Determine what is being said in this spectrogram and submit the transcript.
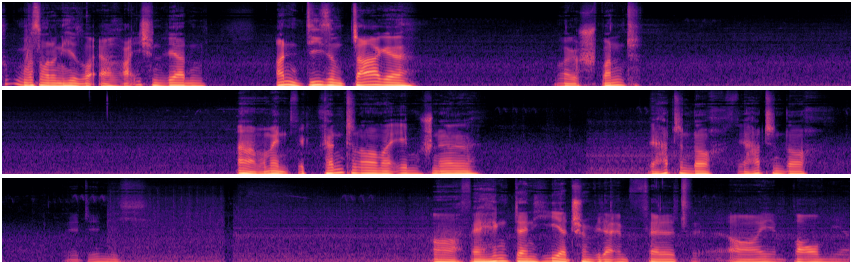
gucken, was wir dann hier so erreichen werden an diesem Tage. Mal gespannt. Ah, Moment. Wir könnten aber mal eben schnell... Wir hatten doch... Wir hatten doch... Ne, den nicht. Oh, wer hängt denn hier jetzt schon wieder im Feld? Oh, hier im Baum hier.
